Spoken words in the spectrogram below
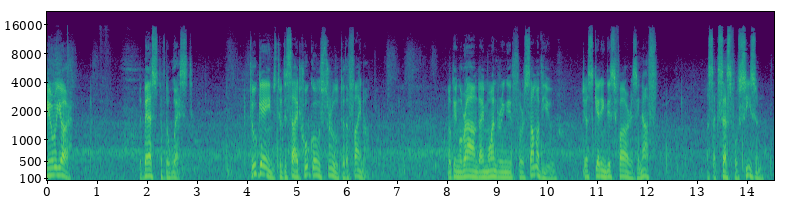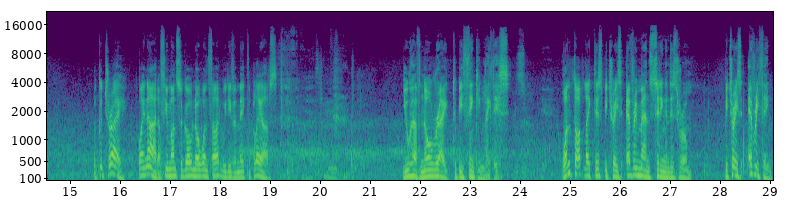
Here we are. The best of the West. Two games to decide who goes through to the final. Looking around, I'm wondering if for some of you, just getting this far is enough. A successful season. But good try. Why not? A few months ago, no one thought we'd even make the playoffs. You have no right to be thinking like this. One thought like this betrays every man sitting in this room. Betrays everything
